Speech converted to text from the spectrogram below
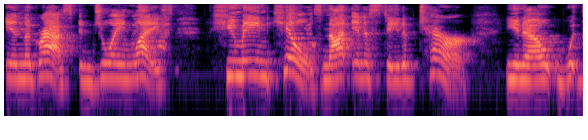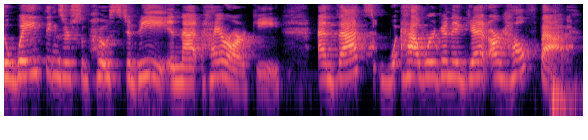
in the grass, enjoying life, humane kills, not in a state of terror you know, w- the way things are supposed to be in that hierarchy. And that's w- how we're going to get our health back,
